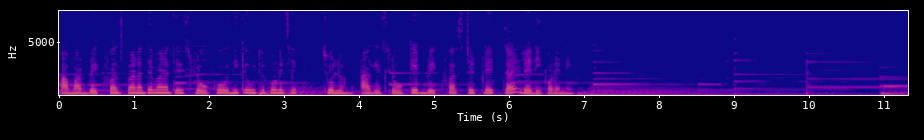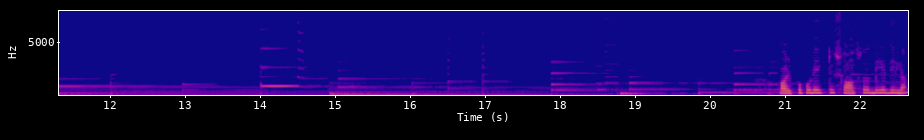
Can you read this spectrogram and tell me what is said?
আমার ব্রেকফাস্ট বানাতে বানাতে শ্লোকও ওদিকে উঠে পড়েছে। চলুন, আগে শ্লোকের ব্রেকফাস্টের প্লেটটা রেডি করে নিই। অল্প করে একটু সসও দিয়ে দিলাম।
